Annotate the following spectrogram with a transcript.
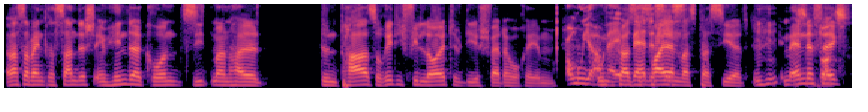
Was aber interessant ist, im Hintergrund sieht man halt ein paar, so richtig viele Leute, die die Schwerter hochheben Oh ja, und wer- quasi wer das feiern, was passiert. Mhm. Im Das sind Endeffekt,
